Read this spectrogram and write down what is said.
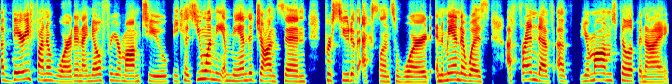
a very fun award, and I know for your mom too, because you won the Amanda Johnson Pursuit of Excellence Award. And Amanda was a friend of, of your mom's, Philip, and I.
